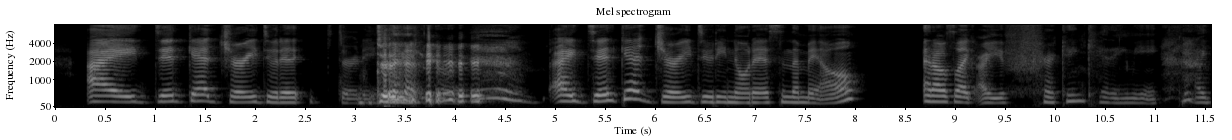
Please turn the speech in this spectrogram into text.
I did get jury duty. Dirty. Dirty. I did get jury duty notice in the mail. And I was like, are you freaking kidding me? I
